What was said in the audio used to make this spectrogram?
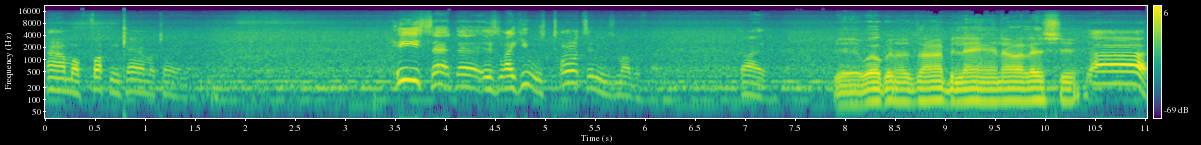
time a fucking camera came on. He sat there, it's like he was taunting these motherfuckers. Like, Yeah, welcome to Zombie Land, all that shit. yeah,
